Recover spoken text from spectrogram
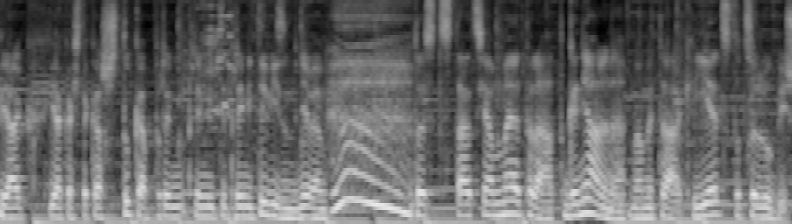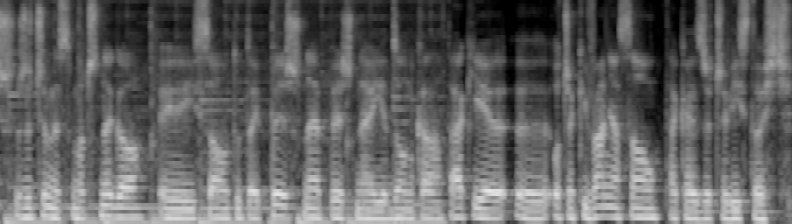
jak jakaś taka sztuka, prym, prymity, prymitywizm, nie wiem. To jest stacja metra. Genialne. Mamy tak, jedz to co lubisz. Życzymy smacznego i są tutaj pyszne, pyszne jedzonka. Takie y, oczekiwania są, taka jest rzeczywistość.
